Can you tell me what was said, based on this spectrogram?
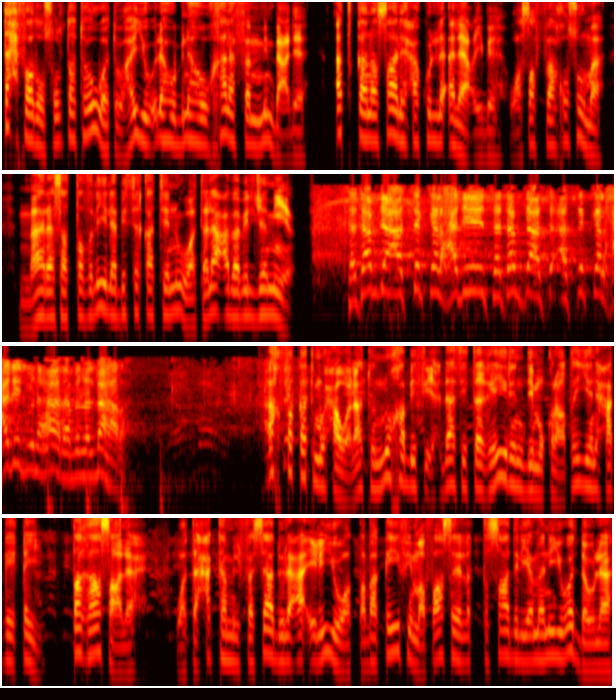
تحفظ سلطته وتهيئ له ابنه خلفا من بعده. أتقن صالح كل ألاعبه وصفى خصومه. مارس التضليل بثقة وتلاعب بالجميع. ستبدأ السكة الحديد ستبدأ السكة الحديد من هذا من المهرة. أخفقت محاولات النخب في إحداث تغيير ديمقراطي حقيقي. طغى صالح وتحكم الفساد العائلي والطبقي في مفاصل الاقتصاد اليمني والدولة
